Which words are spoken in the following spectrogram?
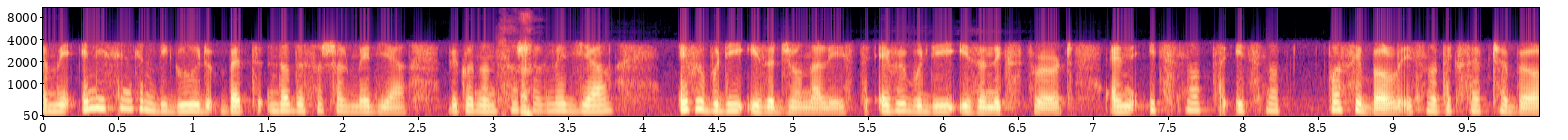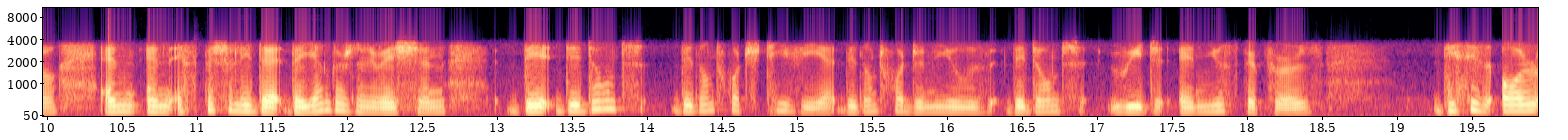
I mean anything can be good, but not the social media, because on social media everybody is a journalist, everybody is an expert, and it's not it's not possible, it's not acceptable, and and especially the the younger generation, they they don't they don't watch TV, they don't watch the news, they don't read uh, newspapers. This is all,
